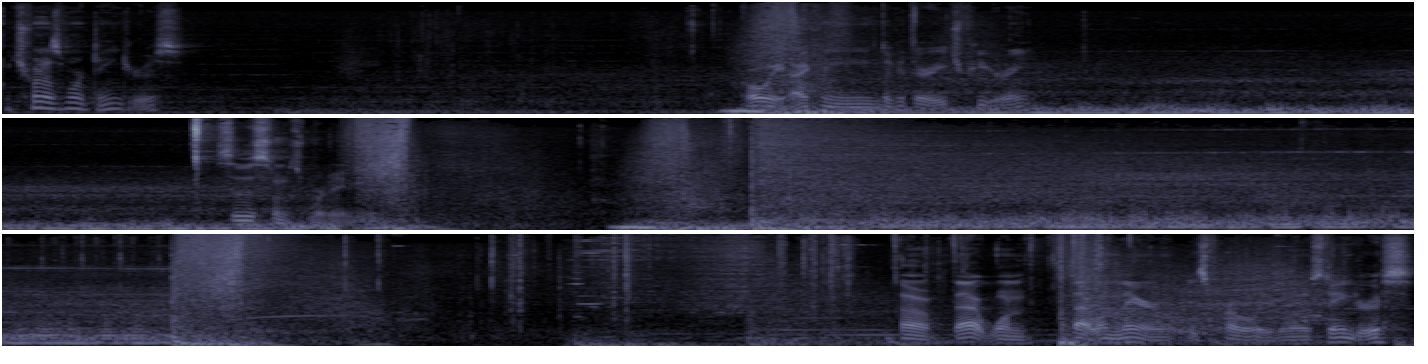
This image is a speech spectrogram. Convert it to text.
Which one is more dangerous? Oh wait, I can look at their HP, right? So this one's more dangerous. Oh, that one. That one there is probably the most dangerous.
